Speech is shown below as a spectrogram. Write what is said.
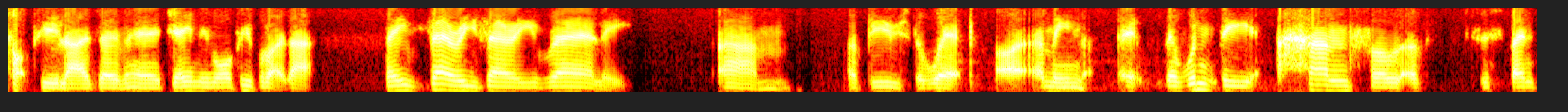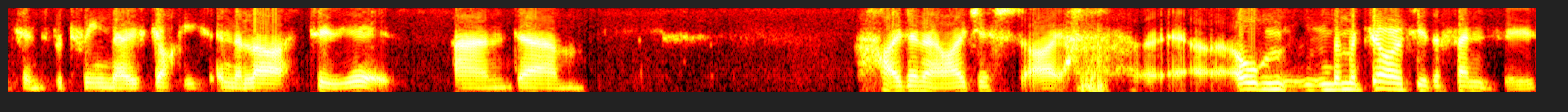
top few lads over here, Jamie Moore, people like that. They very, very rarely um, abuse the whip. I, mean, it, there wouldn't be a handful of suspensions between those jockeys in the last two years, and um, I don't know. I just I oh, the majority of the offences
